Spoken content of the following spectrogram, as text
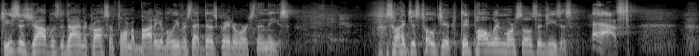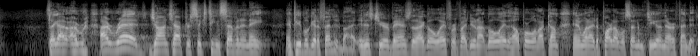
Jesus' job was to die on the cross and form a body of believers that does greater works than these. So I just told you, did Paul win more souls than Jesus? Yes. It's like I, I, I read John chapter 16, 7 and 8 and people get offended by it. It is to your advantage that I go away, for if I do not go away, the helper will not come, and when I depart, I will send him to you, and they're offended.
